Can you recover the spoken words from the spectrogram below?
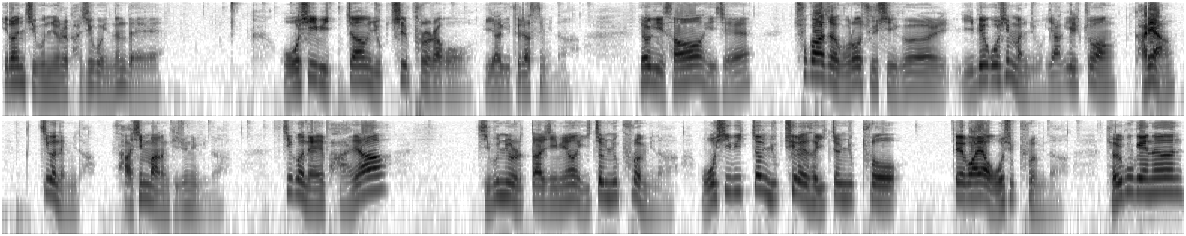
이런 지분율을 가지고 있는데 52.67%라고 이야기 드렸습니다. 여기서 이제 추가적으로 주식을 250만 주, 약 1조 원 가량 찍어냅니다. 40만 원 기준입니다. 찍어내 봐야 지분율로 따지면 2.6%입니다. 52.67에서 2.6% 빼봐야 50%입니다. 결국에는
